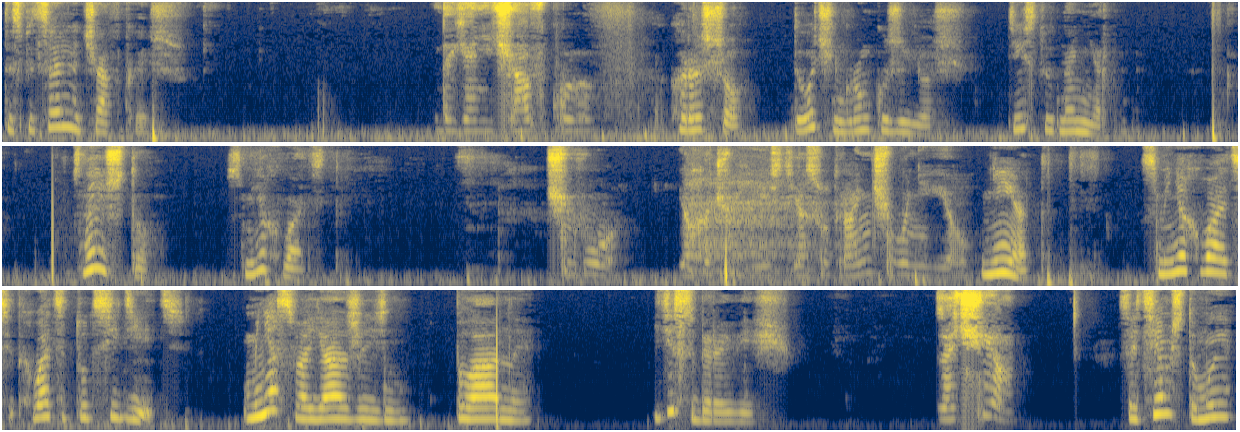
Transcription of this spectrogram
Ты специально чавкаешь? Да я не чавкаю. Хорошо, ты очень громко жуешь. Действует на нервы. Знаешь что? С меня хватит. Чего? Я хочу есть. Я с утра ничего не ел. Нет, с меня хватит. Хватит тут сидеть. У меня своя жизнь, планы. Иди собирай вещи. Зачем? Затем, что мы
